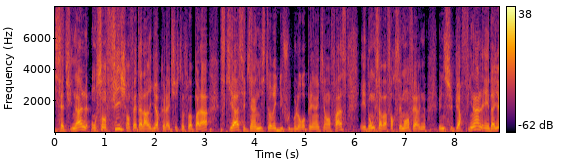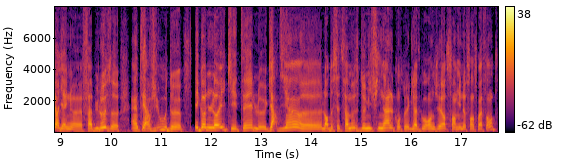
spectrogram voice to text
cette finale, on s'en fiche en fait à la rigueur que Leipzig ne soit pas là. Ce qu'il y a, c'est qu'il y a un historique du football européen qui est en face. Et donc, ça va forcément faire une, super finale. Et d'ailleurs, il y a une fabuleuse euh, interview de Egon Loy, qui était le gardien. Euh, lors de cette fameuse demi-finale contre les Glasgow Rangers en 1960,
